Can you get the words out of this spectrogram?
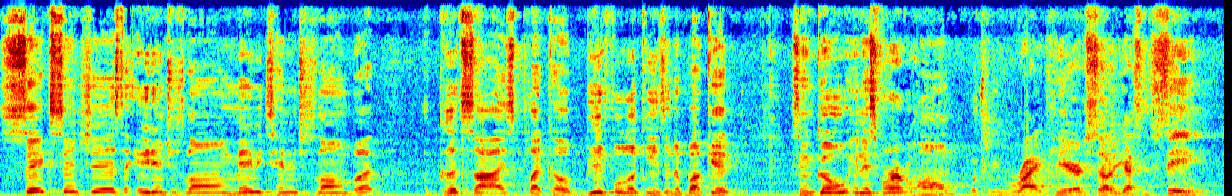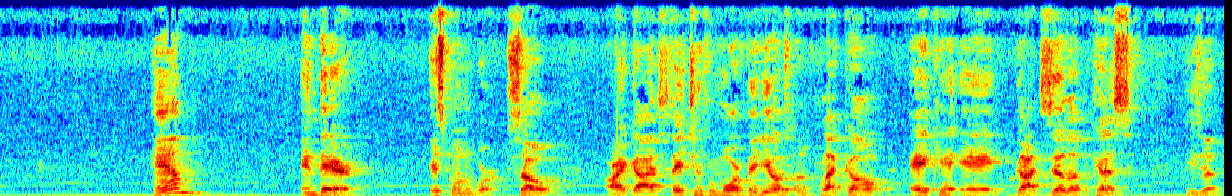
six inches to eight inches long, maybe 10 inches long, but a good size pleco, beautiful looking, is in the bucket. It's gonna go in his forever home, which will be right here. So you guys can see him and there, it's gonna work. So, all right guys, stay tuned for more videos on the pleco, AKA Godzilla, because he's a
